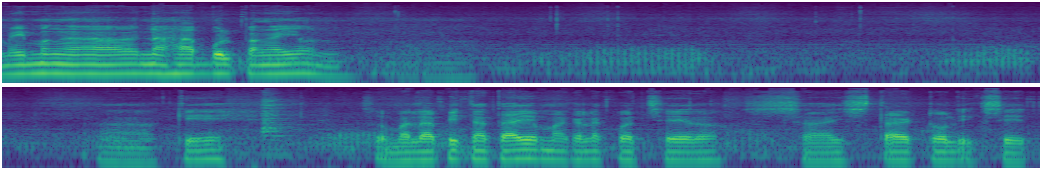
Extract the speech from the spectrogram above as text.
May mga nahabol pa ngayon. Okay. So malapit na tayo mga kalakwatsero sa Star Toll Exit.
